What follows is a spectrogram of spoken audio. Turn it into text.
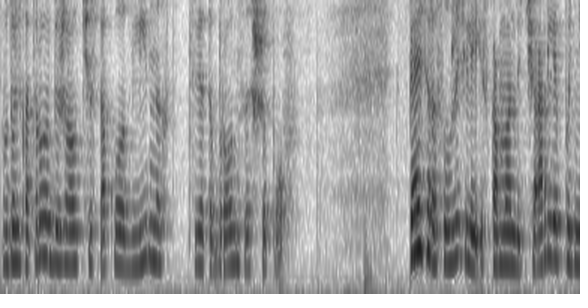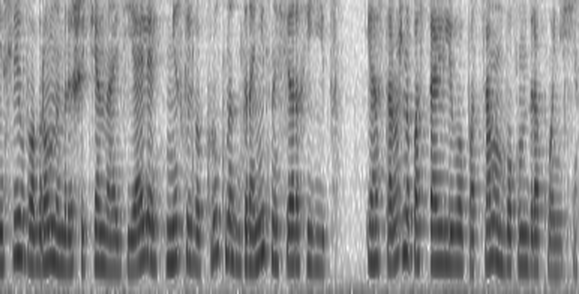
вдоль которого бежал частокол длинных цвета бронзы шипов. Пятеро служителей из команды Чарли поднесли в огромном решете на одеяле несколько крупных гранитно-серых яиц и осторожно поставили его под самым боком драконихи.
